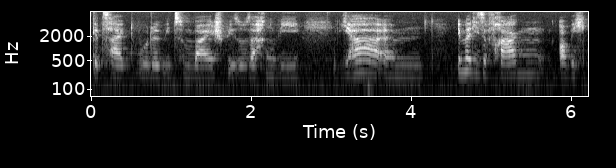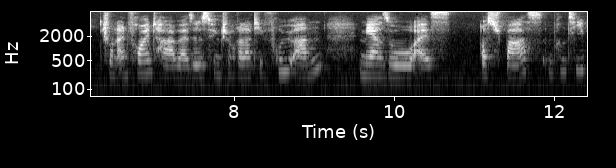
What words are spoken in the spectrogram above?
gezeigt wurde, wie zum Beispiel so Sachen wie, ja, ähm, immer diese Fragen, ob ich schon einen Freund habe. Also das fing schon relativ früh an, mehr so als aus Spaß im Prinzip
